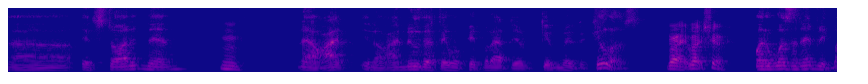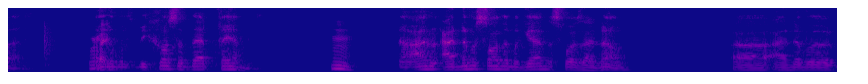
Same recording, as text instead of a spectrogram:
Uh, it started then. Mm. Now I, you know, I knew that there were people out there getting ready to kill us. Right. Right. Sure. But it wasn't everybody. Right. And it was because of that family. Mm. Now I, I never saw them again, as far as I know. Uh, I never,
